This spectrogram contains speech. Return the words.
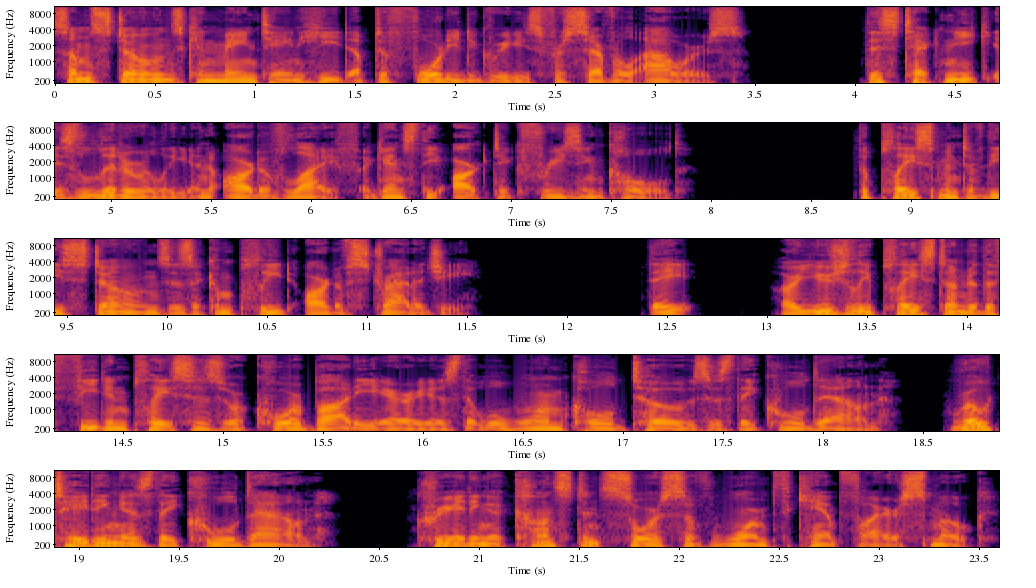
Some stones can maintain heat up to 40 degrees for several hours. This technique is literally an art of life against the Arctic freezing cold. The placement of these stones is a complete art of strategy. They are usually placed under the feet in places or core body areas that will warm cold toes as they cool down, rotating as they cool down, creating a constant source of warmth campfire smoke.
